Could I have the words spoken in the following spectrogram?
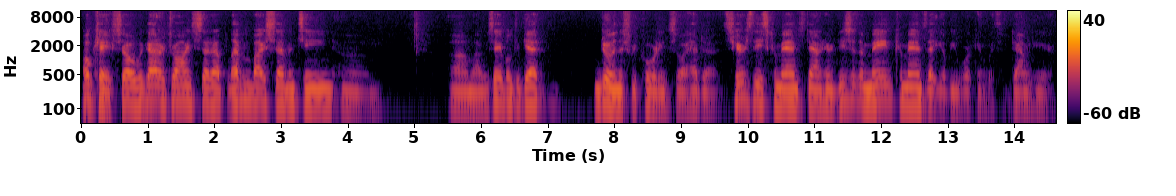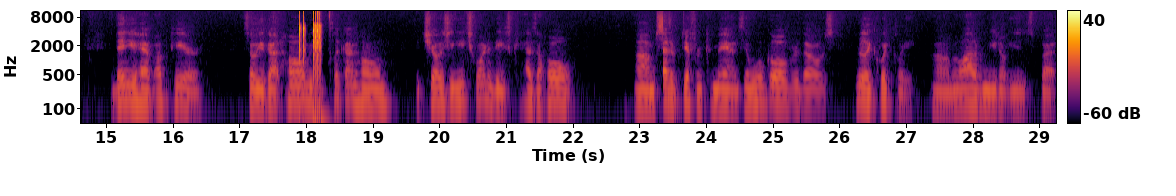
Okay, so we got our drawing set up, 11 by 17. Um, um, I was able to get, I'm doing this recording, so I had to, here's these commands down here. These are the main commands that you'll be working with down here. Then you have up here, so you got home, if you click on home, it shows you each one of these has a whole um, set of different commands, and we'll go over those really quickly. Um, a lot of them you don't use, but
